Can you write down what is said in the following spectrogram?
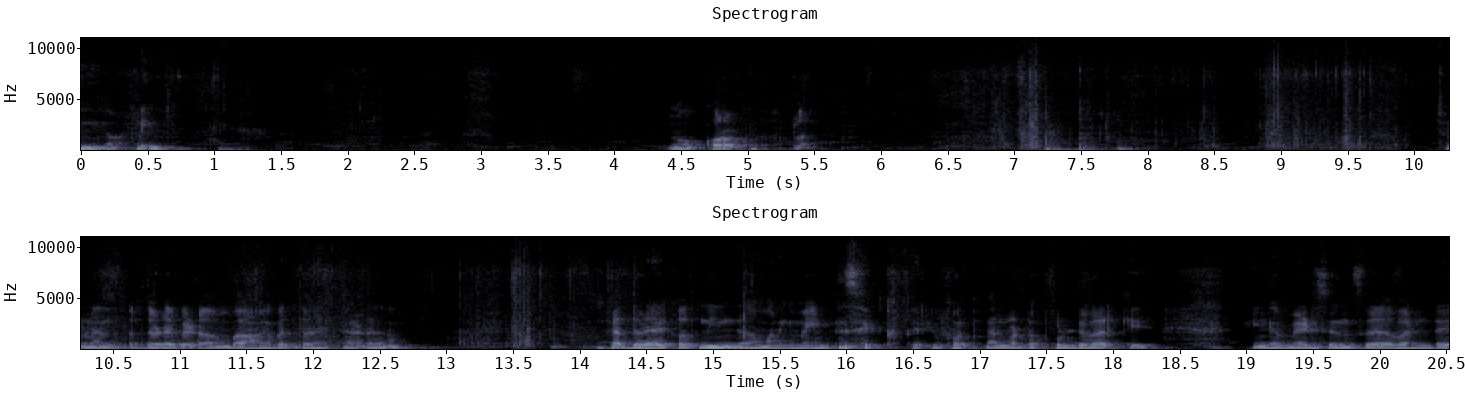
ఇంకా లింక్. నువ్వు కొరకూడదు అట్లా. చూడండి ఎంత పెద్దోడైపోయాడు బాగా పెద్దోడైపోయాడు పెద్దోడైపోతుంది ఇంకా మనకి మెయింటెనెన్స్ ఎక్కువ పెరిగిపోతుంది అనమాట ఫుడ్ వరకు ఇంకా మెడిసిన్స్ అవంటే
